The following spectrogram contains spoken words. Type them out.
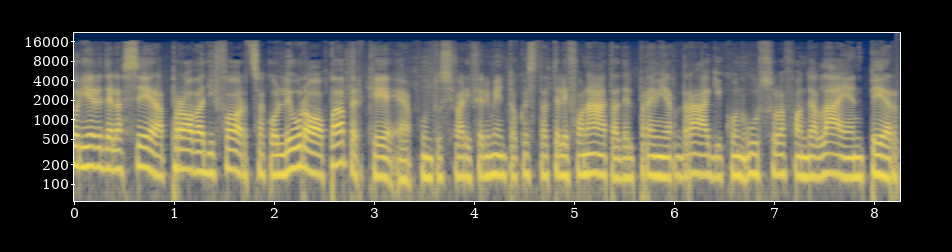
Corriere della Sera prova di forza con l'Europa perché eh, appunto si fa riferimento a questa telefonata del Premier Draghi con Ursula von der Leyen per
